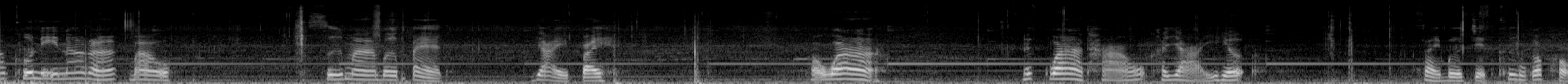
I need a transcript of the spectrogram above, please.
ครับคู่นี้น่ารักเบา ซื้อมาเบอร์แปดใหญ่ไป เพราะว่า นึกว่าเท้าขยายเยอะ ใส่เบอร์เจ็ดครึ่งก็พอ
